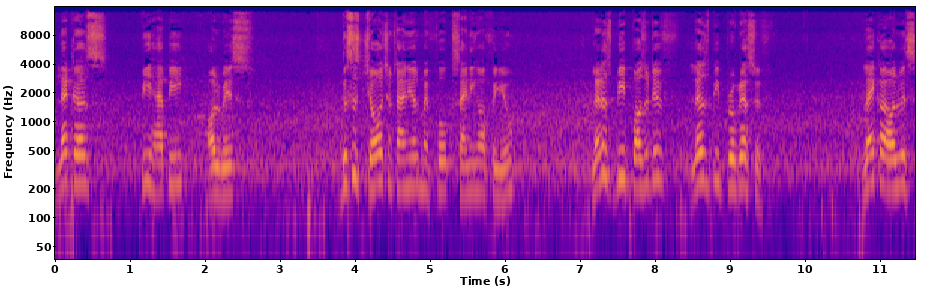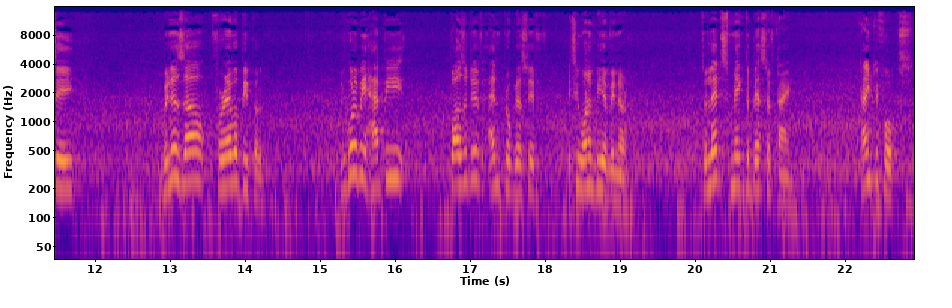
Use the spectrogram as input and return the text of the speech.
let us be happy always. This is George Nathaniel, my folks, signing off for you. Let us be positive, let us be progressive. Like I always say, winners are forever people. You've got to be happy, positive, and progressive if you want to be a winner. So let's make the best of time. Thank you, folks.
